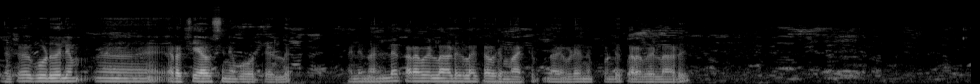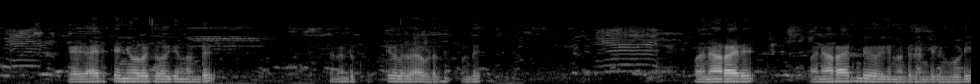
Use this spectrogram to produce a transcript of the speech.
ഇതൊക്കെ കൂടുതലും ഇറച്ചി ആവശ്യത്തിന് പോകത്തേ ഉള്ളൂ. അതിൽ നല്ല കറവയുള്ള ആടുകളൊക്കെ അവർ മാറ്റും. ഇവിടെ നിൽപ്പുണ്ട് കറവയുള്ള ആട് ഏഴായിരത്തി അഞ്ഞൂറ് ചോദിക്കുന്നുണ്ട്. രണ്ട് കുട്ടികൾ ഇവിടെ നിൽപ്പുണ്ട് പതിനാറായിരം പതിനാറായിരം രൂപ ചോദിക്കുന്നുണ്ട് രണ്ടിനും കൂടി.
